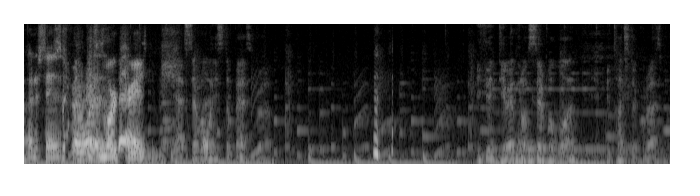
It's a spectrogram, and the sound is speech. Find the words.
I understand this Silver one It's is more the best. cringe. Yeah, Silver 1 is the best, bro. if you're direct from Silver 1, you touch the grass, bro.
